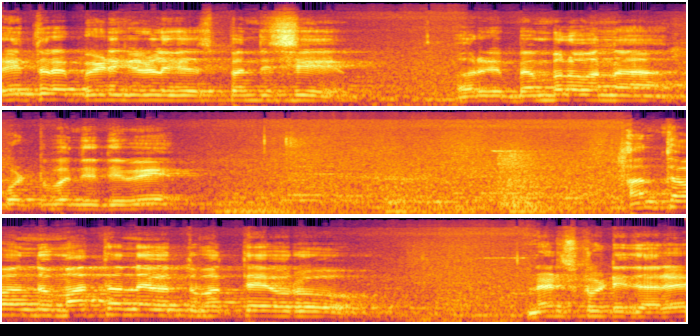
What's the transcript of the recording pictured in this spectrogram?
ರೈತರ ಬೇಡಿಕೆಗಳಿಗೆ ಸ್ಪಂದಿಸಿ ಅವರಿಗೆ ಬೆಂಬಲವನ್ನು ಕೊಟ್ಟು ಬಂದಿದ್ದೀವಿ. ಅಂಥ ಒಂದು ಮಾತನ್ನು ಇವತ್ತು ಮತ್ತೆ ಅವರು ನಡೆಸ್ಕೊಟ್ಟಿದ್ದಾರೆ.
